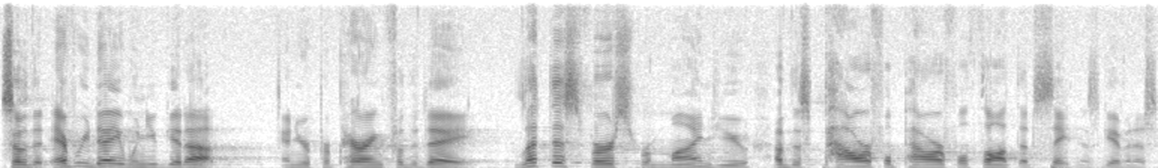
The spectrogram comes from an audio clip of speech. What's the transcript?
so that every day when you get up and you're preparing for the day, let this verse remind you of this powerful, powerful thought that Satan has given us.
